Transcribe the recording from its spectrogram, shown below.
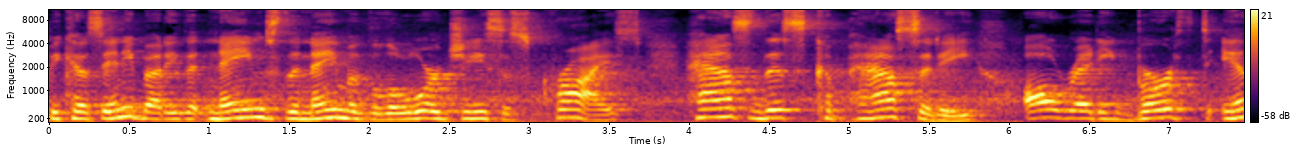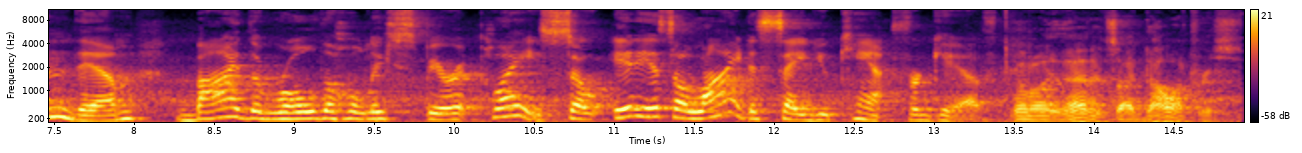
because anybody that names the name of the Lord Jesus Christ has this capacity already birthed in them by the role the Holy Spirit plays. So it is a lie to say you can't forgive. Not only that, it's idolatrous.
